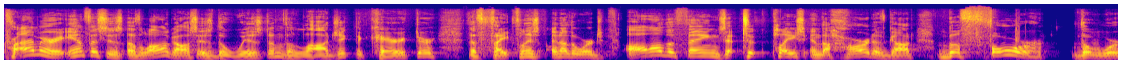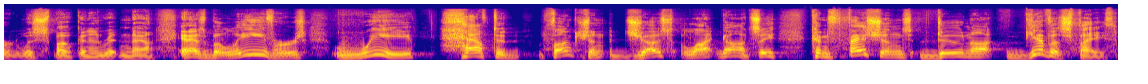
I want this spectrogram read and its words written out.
primary emphasis of logos is the wisdom, the logic, the character, the faithfulness. In other words, all the things that took place in the heart of God before the word was spoken and written down. And as believers, we have to function just like God. See, confessions do not give us faith.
